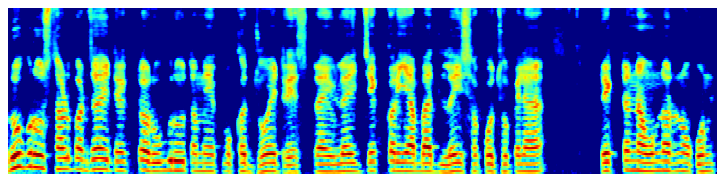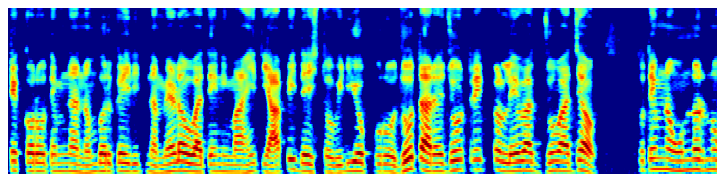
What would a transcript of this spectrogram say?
રૂબરૂ સ્થળ પર જઈ ટ્રેક્ટર રૂબરૂ તમે એક વખત જોઈ ટેસ્ટ ડ્રાઈવ લઈ ચેક કર્યા બાદ લઈ શકો છો. પહેલાં ટ્રેક્ટરના ઓનરનો કોન્ટેક કરો, તેમના નંબર કઈ રીતના મેળવવા તેની માહિતી આપી દઈશ. તો વીડિયો પૂરો જોતા રહેજો. ટ્રેક્ટર લેવા જોવા જાઓ તો તેમના ઓનરનો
